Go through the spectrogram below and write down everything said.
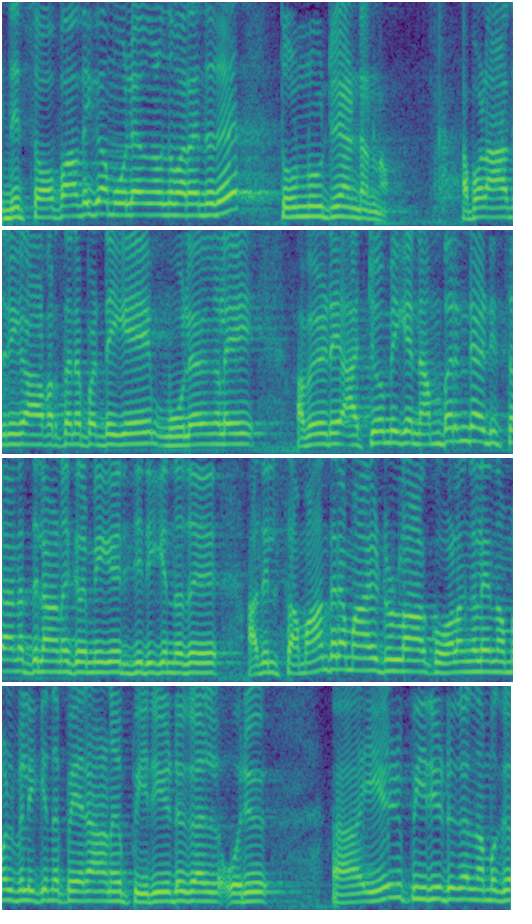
ഇതിൽ സ്വാഭാവിക മൂലകങ്ങൾ എന്ന് പറയുന്നത് തൊണ്ണൂറ്റി രണ്ടെണ്ണം അപ്പോൾ ആധുനിക ആവർത്തന പട്ടികയെ മൂലകങ്ങളെ അവയുടെ അറ്റോമിക നമ്പറിന്റെ അടിസ്ഥാനത്തിലാണ് ക്രമീകരിച്ചിരിക്കുന്നത്. അതിൽ സമാന്തരമായിട്ടുള്ള കോളങ്ങളെ നമ്മൾ വിളിക്കുന്ന പേരാണ് പീരീഡുകൾ. ഒരു ഏഴ് പീരീഡുകൾ നമുക്ക്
